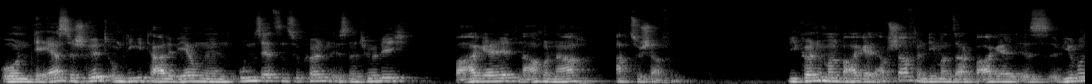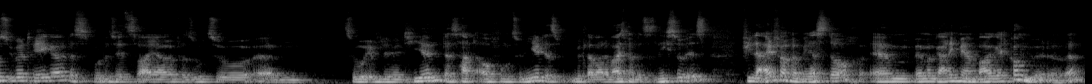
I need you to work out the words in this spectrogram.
Und der erste Schritt, um digitale Währungen umsetzen zu können, ist natürlich Bargeld nach und nach abzuschaffen. Wie könnte man Bargeld abschaffen, indem man sagt, Bargeld ist Virusüberträger? Das wurde uns jetzt zwei Jahre versucht zu, ähm, zu implementieren. Das hat auch funktioniert. Das, mittlerweile weiß man, dass es nicht so ist. Viel einfacher wäre es doch, ähm, wenn man gar nicht mehr an Bargeld kommen würde, oder?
